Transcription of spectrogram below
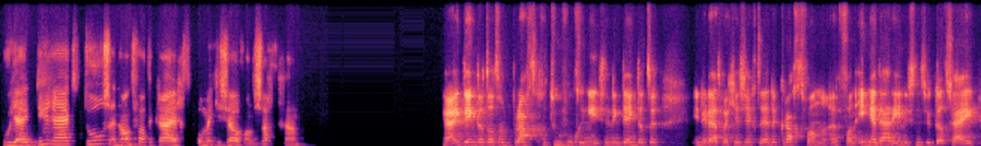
hoe jij direct tools en handvatten krijgt om met jezelf aan de slag te gaan. Ja, ik denk dat dat een prachtige toevoeging is. En ik denk dat de, inderdaad wat je zegt, hè, de kracht van, uh, van Inge daarin is natuurlijk dat zij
